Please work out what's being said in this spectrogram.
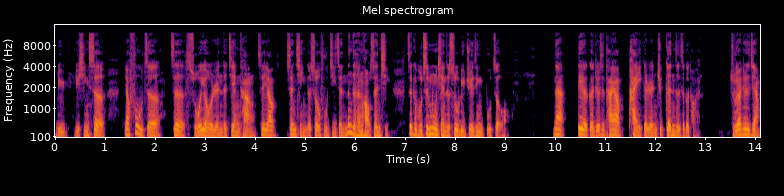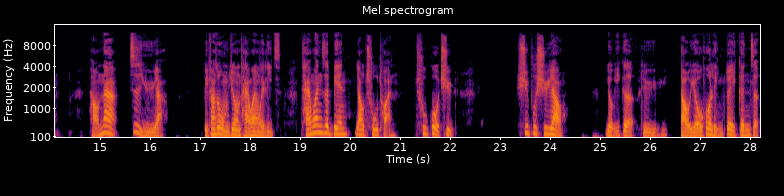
旅旅行社要负责这所有人的健康，这要申请一个受付济证，那个很好申请，这个不是目前的速率决定步骤哦。那第二个就是他要派一个人去跟着这个团，主要就是这样。好，那。至于啊，比方说，我们就用台湾为例子，台湾这边要出团出过去，需不需要有一个旅导游或领队跟着？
